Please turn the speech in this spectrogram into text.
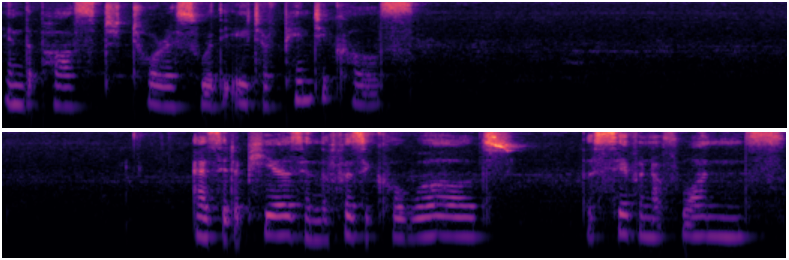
in the past, Taurus with the Eight of Pentacles. As it appears in the physical world, the Seven of Wands,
